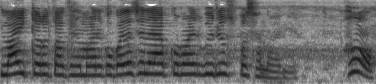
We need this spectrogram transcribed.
लाइक करो ताकि हमारे को पता चले आपको हमारी वीडियोस पसंद आ रही है। हाँ।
